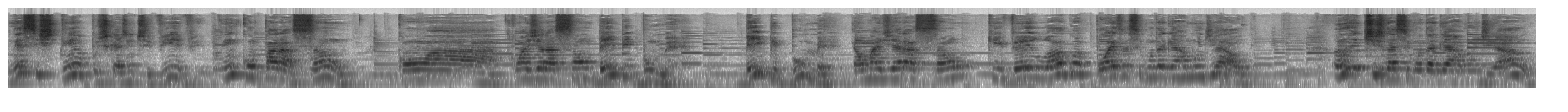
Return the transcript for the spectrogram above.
nesses tempos que a gente vive, em comparação com a, com a geração Baby Boomer. Baby Boomer é uma geração que veio logo após a Segunda Guerra Mundial. Antes da Segunda Guerra Mundial,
